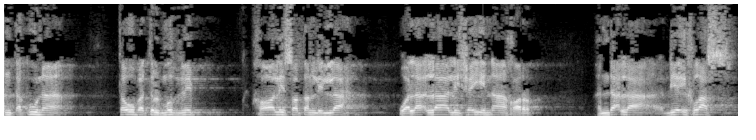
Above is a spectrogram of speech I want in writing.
Antakuna taubatul mudhnib khalisatan lillah wala la li syai'in akhar. Hendaklah dia ikhlas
